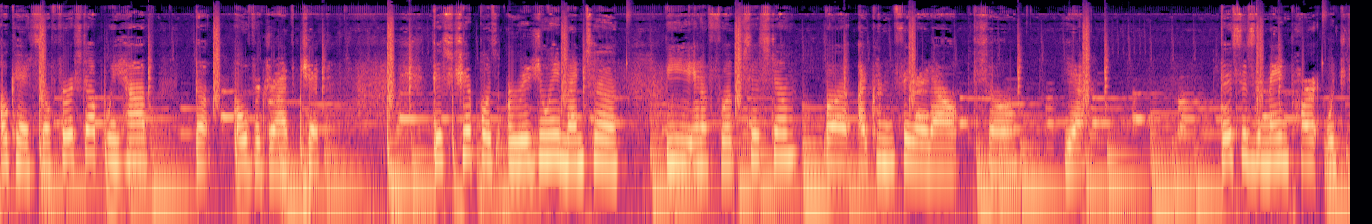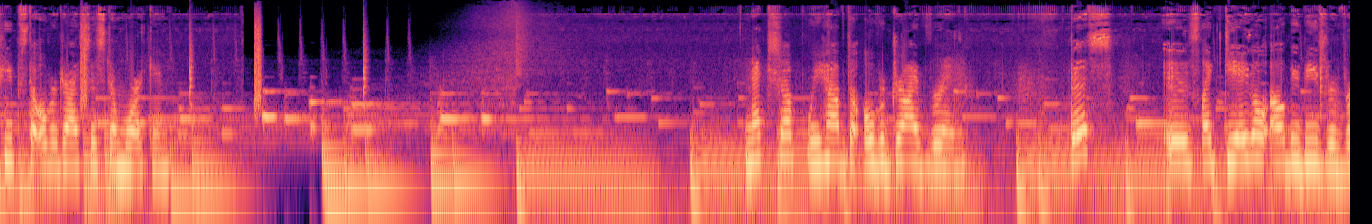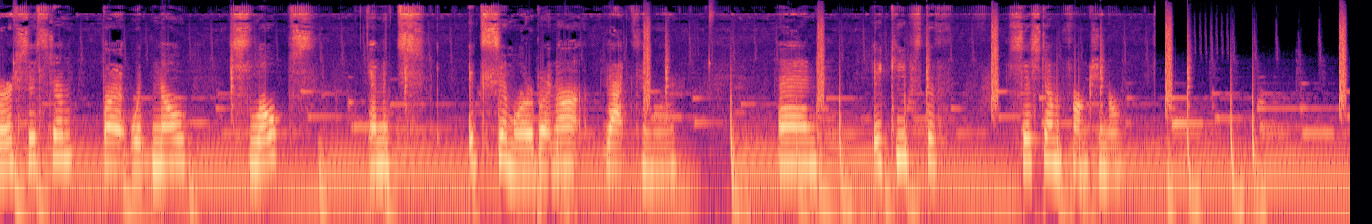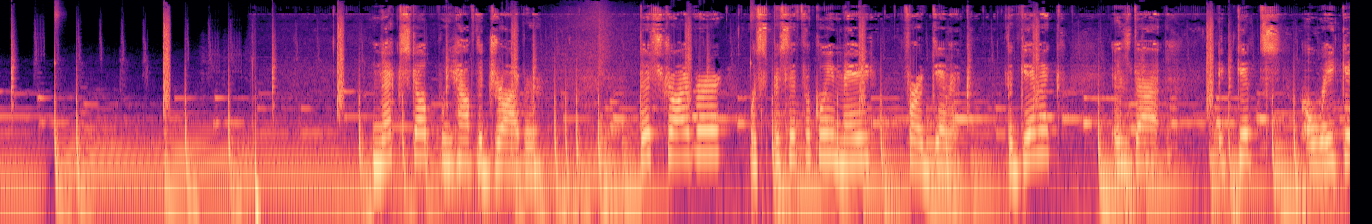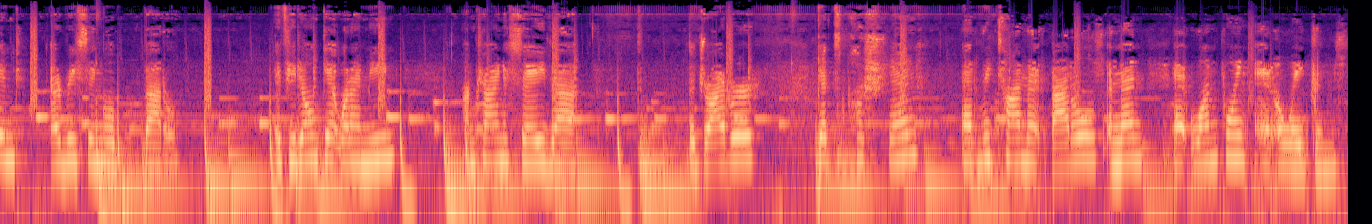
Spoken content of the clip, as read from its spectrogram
Okay, so first up we have the overdrive chip. This chip was originally meant to be in a flip system, but I couldn't figure it out, so yeah. This is the main part which keeps the overdrive system working. Next up, we have the overdrive ring. This is like Diego LBB's reverse system, but with no slopes, and it's it's similar, but not that similar. And it keeps the system functional. Next up, we have the driver. This driver was specifically made for a gimmick. The gimmick is that it gets awakened every single battle. If you don't get what I mean, I'm trying to say that the, driver gets pushed in every time it battles, and then at one point it awakens.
